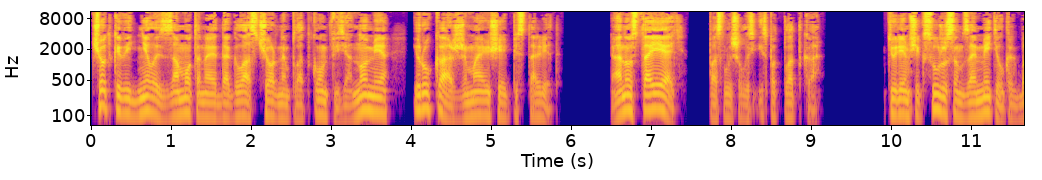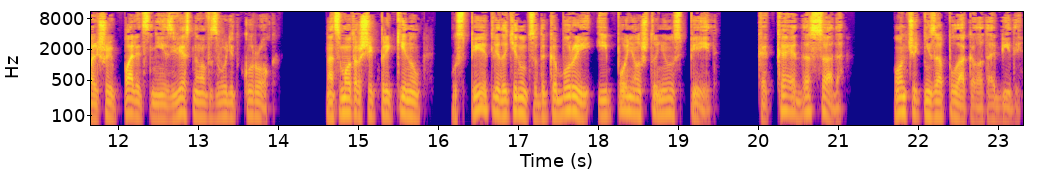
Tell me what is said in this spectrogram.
четко виднелась замотанная до глаз черным платком физиономия и рука, сжимающая пистолет. — А ну стоять! Послышалось из-под платка. Тюремщик с ужасом заметил, как большой палец неизвестного взводит курок. Надсмотрщик прикинул, успеет ли дотянуться до кобуры, и понял, что не успеет. Какая досада! Он чуть не заплакал от обиды.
